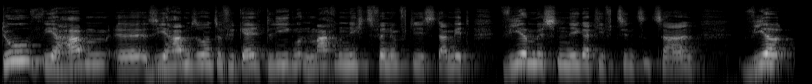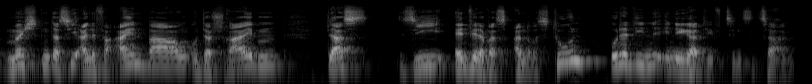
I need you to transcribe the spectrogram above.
du, wir haben, äh, Sie haben so und so viel Geld liegen und machen nichts Vernünftiges damit. Wir müssen Negativzinsen zahlen. Wir möchten, dass Sie eine Vereinbarung unterschreiben, dass sie entweder was anderes tun oder die Negativzinsen zahlen.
